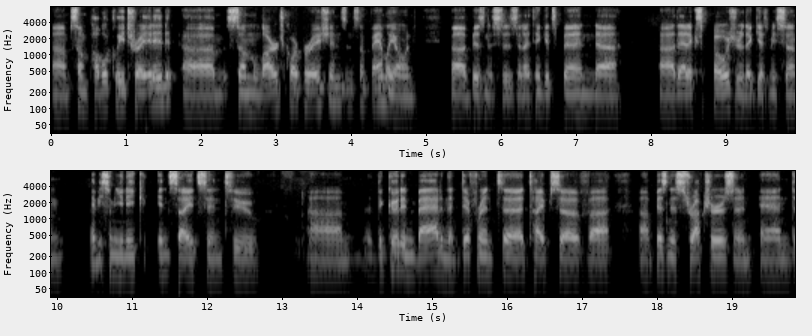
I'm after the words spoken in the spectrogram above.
um, some publicly traded, um, some large corporations, and some family owned uh, businesses. And I think it's been uh, uh, that exposure that gives me some, maybe some unique insights into um, the good and bad and the different uh, types of uh, business structures and, and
